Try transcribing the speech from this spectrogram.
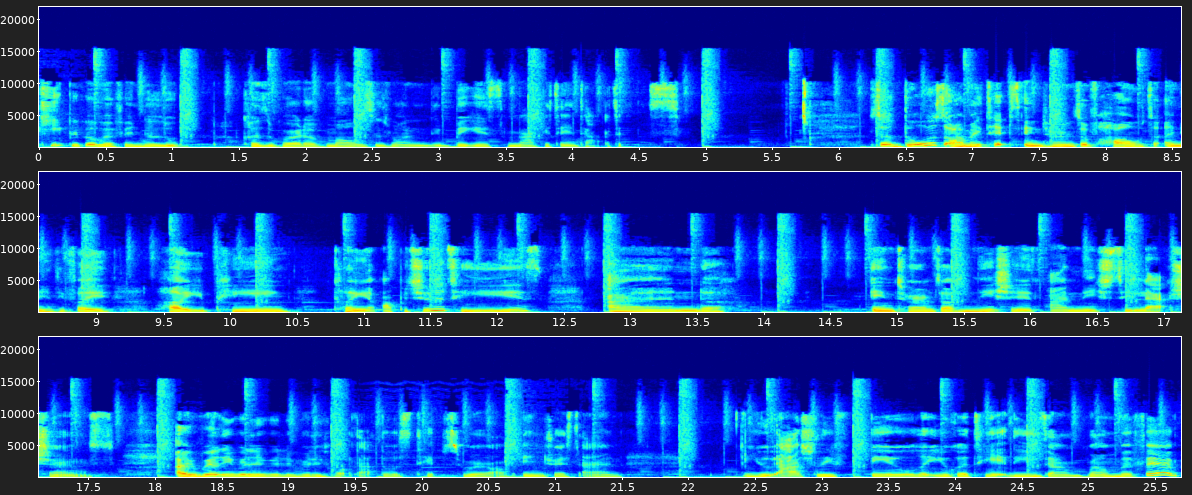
keep people within the loop because word of mouth is one of the biggest marketing tactics. So, those are my tips in terms of how to identify high paying client opportunities and in terms of niches and niche selections. I really, really, really, really hope that those tips were of interest and you actually feel like you could take these and run with it.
